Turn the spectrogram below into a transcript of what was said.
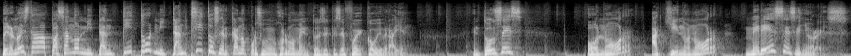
pero no estaba pasando ni tantito, ni tantito cercano por su mejor momento desde que se fue Kobe Bryant. Entonces, honor a quien honor merece, señores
